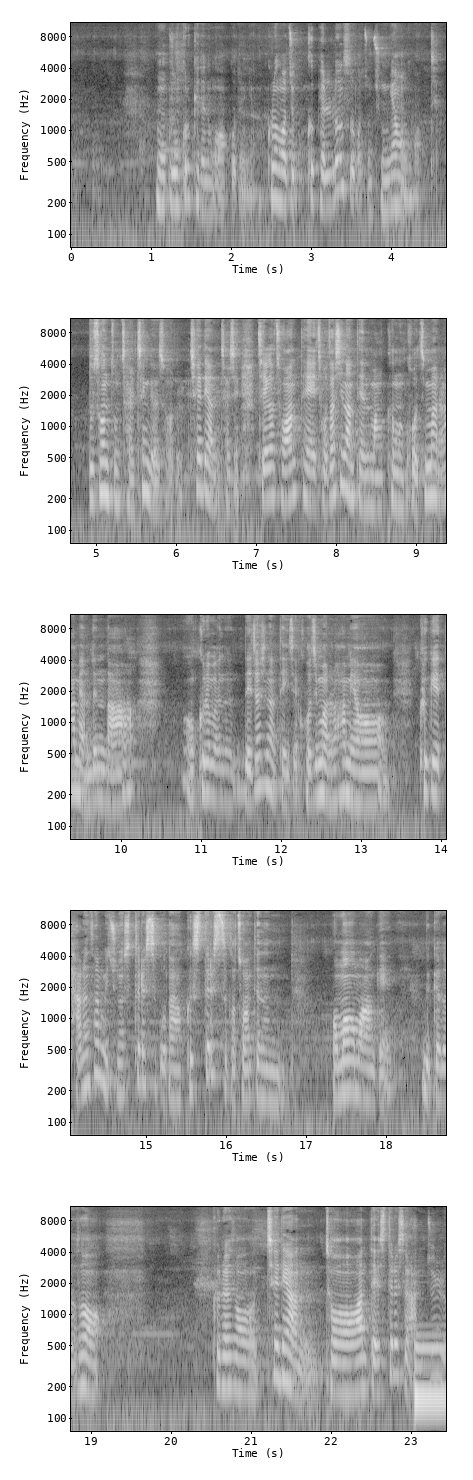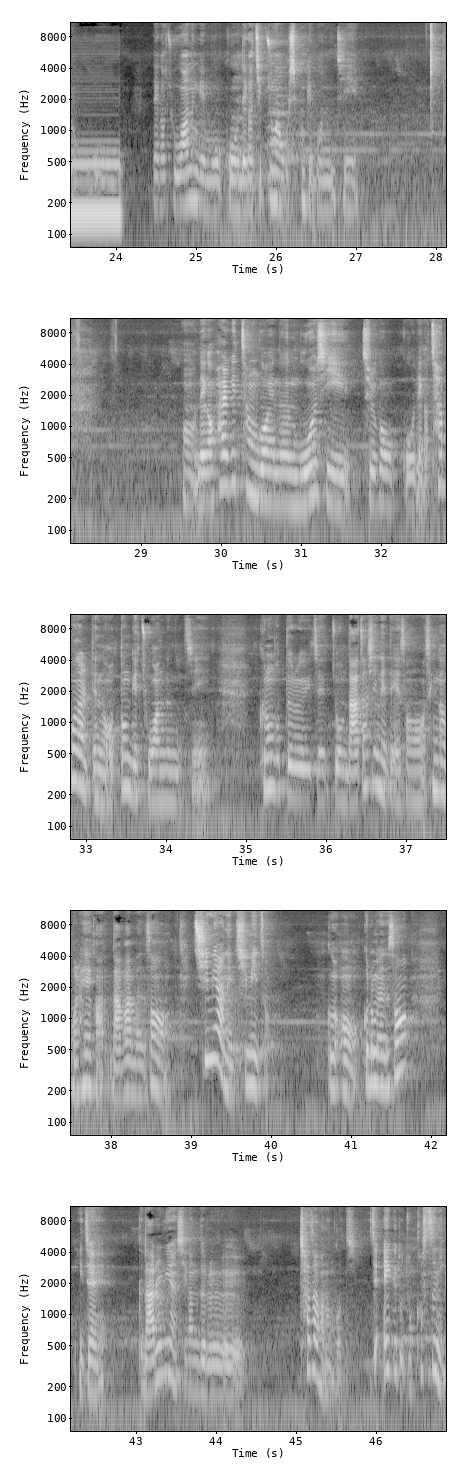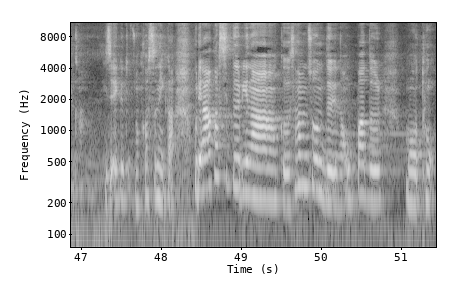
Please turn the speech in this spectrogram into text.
어, 좀 그렇게 되는 것 같거든요. 그래가지고 그 밸런스가 좀 중요한 것 같아요 우선 좀 잘 챙겨요 저를. 최대한 자신 제가 저한테 저 자신한테만큼은 거짓말을 하면 안 된다. 어 그러면은 내 자신한테 이제 거짓말을 하면 그게 다른 사람이 주는 스트레스보다 그 스트레스가 저한테는 어마어마하게 느껴져서 그래서 최대한 저한테 스트레스를 안 주려고 내가 좋아하는 게 뭐고 내가 집중하고 싶은 게 뭔지 어, 내가 활기찬 거에는 무엇이 즐거웠고 내가 차분할 때는 어떤 게 좋았는지 그런 것들을 이제 좀 나 자신에 대해서 생각을 해 가- 나가면서 취미 아닌 취미죠. 그, 어, 그러면서 이제 그 나를 위한 시간들을 찾아가는 거지. 이제 애기도 좀 컸으니까. 이제 애기도 좀 컸으니까. 우리 아가씨들이나 그 삼촌들이나 오빠들 뭐 동,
